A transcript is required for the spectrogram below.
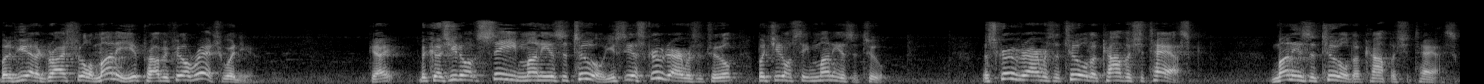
But if you had a garage full of money, you'd probably feel rich, wouldn't you? Okay? Because you don't see money as a tool. You see a screwdriver as a tool, but you don't see money as a tool. The screwdriver is a tool to accomplish a task. Money is a tool to accomplish a task.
